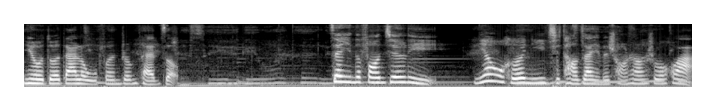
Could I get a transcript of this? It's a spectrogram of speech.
你又多待了五分钟才走。在你的房间里，你让我和你一起躺在你的床上说话。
